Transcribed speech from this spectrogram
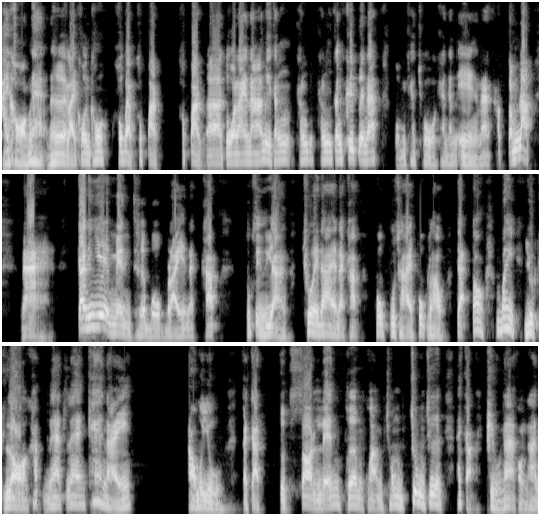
ขายของแหละเนอหลายคนเขาเขาแบบเขาปักเขาปักตัวลายน้ำนี่ทั้งทั้งทั้งทั้งคลิปเลยนะ ผมแค่โชว์แค่นั้นเองนะครับสำหรับนะการนิเย่เมนเทอร์โบไบรท์นะครับ ทุกสิ่งทุกอย่างช่วยได้นะครับ วกผู้ชายพวกเราจะต้องไม่หยุดรอครับแดดแรงแค่ไหน เอาอยู่กระจัดจุดซ่อนเลนส์เพิ่มความชุ่มชุ่มชื่นให้กับผิวหน้าของท่าน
